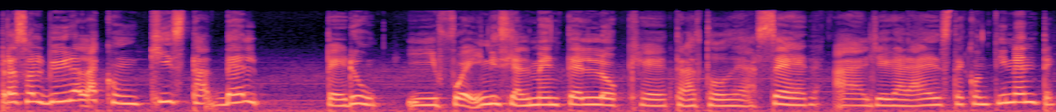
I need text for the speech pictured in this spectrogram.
resolvió ir a la conquista del Perú y fue inicialmente lo que trató de hacer al llegar a este continente.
